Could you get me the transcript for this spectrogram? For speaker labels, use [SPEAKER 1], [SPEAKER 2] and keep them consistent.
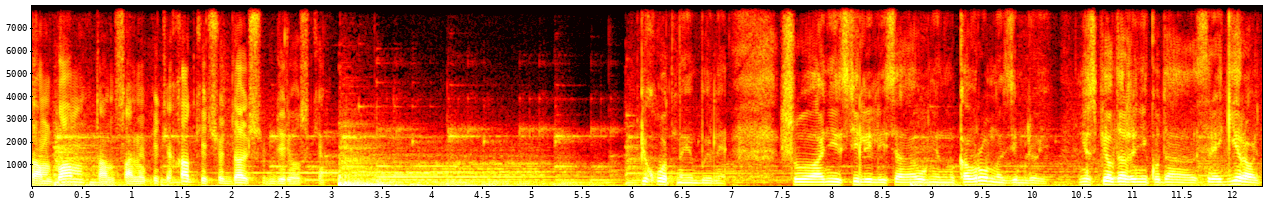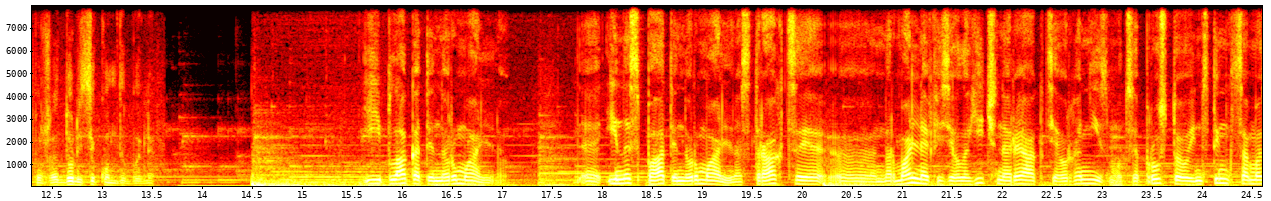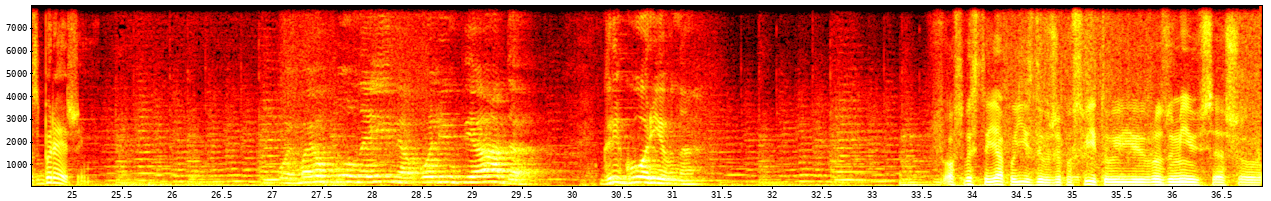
[SPEAKER 1] Там БАМ, там сами пятихатки, чуть дальше березки.
[SPEAKER 2] пехотные были, что они стелились огненным ковром над землей. Не успел даже никуда среагировать, потому что доли секунды были.
[SPEAKER 3] І плакати нормально, е, і не спати нормально. Страх це е, нормальна фізіологічна реакція організму. Це просто інстинкт самозбереження.
[SPEAKER 4] Ой, мое полное имя Олимпиада Григорьевна.
[SPEAKER 5] Особисто я поїздив вже по світу і розуміюся, що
